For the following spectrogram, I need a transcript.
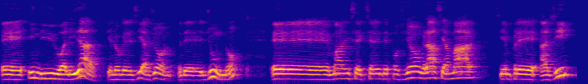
eh, individualidad, que es lo que decía John, de Jung, ¿no? Eh, Mar dice, excelente exposición, gracias Mar, siempre allí.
